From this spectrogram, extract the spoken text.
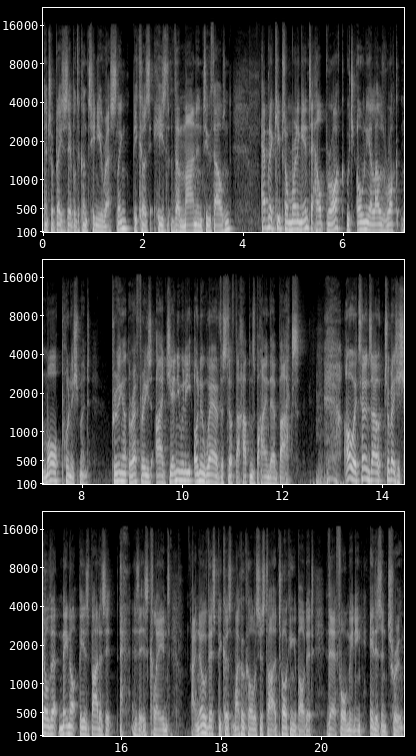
and Triple H is able to continue wrestling because he's the man in 2000. Hebner keeps on running in to help Rock, which only allows Rock more punishment, proving that the referees are genuinely unaware of the stuff that happens behind their backs. oh, it turns out Triple H's shoulder may not be as bad as it as it is claimed. I know this because Michael Cole has just started talking about it, therefore meaning it isn't true.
